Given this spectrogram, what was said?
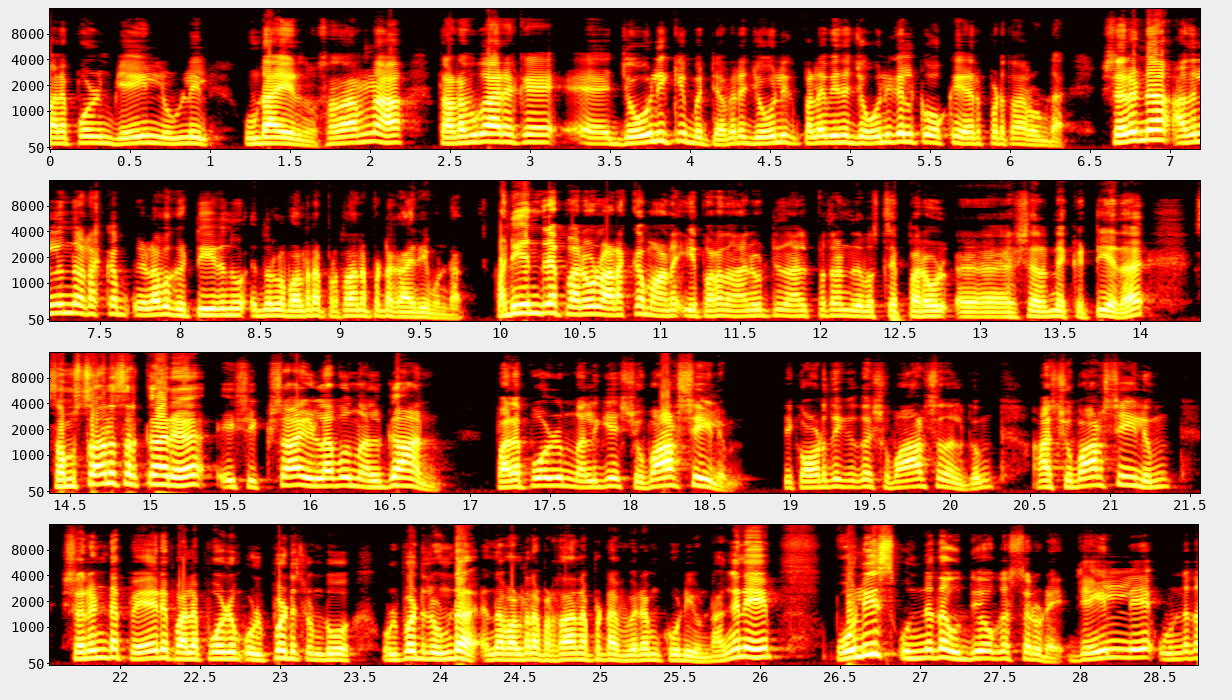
പലപ്പോഴും ജയിലിനുള്ളിൽ ഉണ്ടായിരുന്നു. സാധാരണ തടവുകാരൊക്കെ ജോലിക്ക് പറ്റും. അവരെ ജോലി പലവിധ ജോലികൾക്കും ഒക്കെ ഏർപ്പെടുത്താറുണ്ട്. ഷെറിന് അതിൽ നിന്നടക്കം ഇളവ് കിട്ടിയിരുന്നു എന്നുള്ള വളരെ പ്രധാനപ്പെട്ട കാര്യമുണ്ട്. അടിയന്തര പരോൾ അടക്കമാണ് ഈ പറഞ്ഞ നാനൂറ്റി നാൽപ്പത്തിരണ്ട് ദിവസത്തെ പരോൾ ഷെറിന് കിട്ടിയത്. സംസ്ഥാന സർക്കാർ ഈ ശിക്ഷാ ഇളവ് നൽകാൻ പലപ്പോഴും നൽകിയ ശുപാർശയിലും ഈ കോടതിക്കൊക്കെ ശുപാർശ നൽകും. ആ ശുപാർശയിലും ഷെറിന്റെ പേര് പലപ്പോഴും ഉൾപ്പെട്ടിട്ടുണ്ടോ ഉൾപ്പെട്ടിട്ടുണ്ട് എന്ന വളരെ പ്രധാനപ്പെട്ട വിവരം കൂടിയുണ്ട്. അങ്ങനെ പോലീസ് ഉന്നത ഉദ്യോഗസ്ഥരുടെ ജയിലിലെ ഉന്നത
